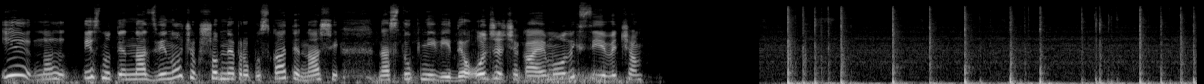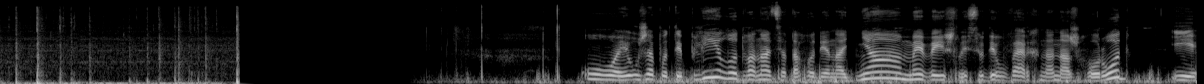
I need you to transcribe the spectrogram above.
і натиснути на дзвіночок, щоб не пропускати наші наступні відео. Отже, чекаємо Олексійовича. Ой, уже потепліло, 12 година дня. Ми вийшли сюди вверх на наш город, і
